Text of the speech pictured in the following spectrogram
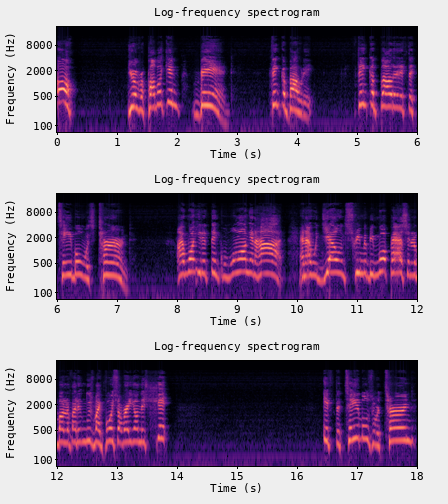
Oh, you're a Republican? Banned. Think about it. Think about it if the table was turned. I want you to think long and hard. And I would yell and scream and be more passionate about it if I didn't lose my voice already on this shit. If the tables were turned,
